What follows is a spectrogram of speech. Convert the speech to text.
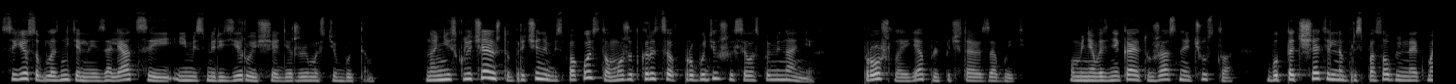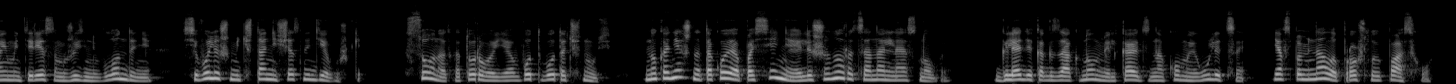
с ее соблазнительной изоляцией и месмеризирующей одержимостью бытом. Но не исключаю, что причина беспокойства может крыться в пробудившихся воспоминаниях. Прошлое я предпочитаю забыть. У меня возникает ужасное чувство – будто тщательно приспособленная к моим интересам жизнь в Лондоне всего лишь мечта несчастной девушки, сон, от которого я вот-вот очнусь. Но, конечно, такое опасение лишено рациональной основы. Глядя, как за окном мелькают знакомые улицы, я вспоминала прошлую Пасху,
